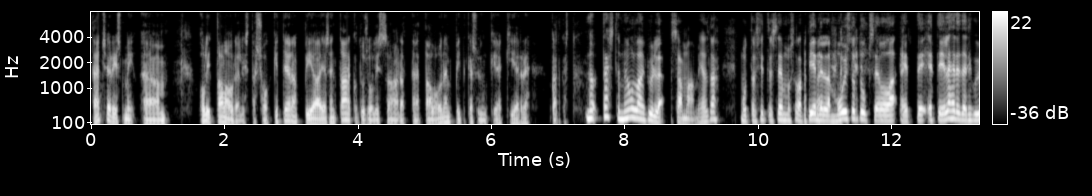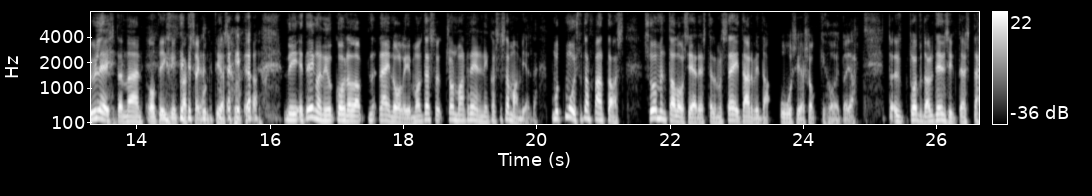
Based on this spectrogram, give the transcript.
Thatcherismi ähm, oli taloudellista shokkiterapiaa ja sen tarkoitus oli saada tämä talouden pitkä synkeä kierre – katkaistu? No tästä me ollaan kyllä samaa mieltä, mutta sitten semmoisella pienellä muistutuksella, ettei, ettei lähdetä niin yleistämään. Oltiinkin kaksi sekuntia Niin, että Englannin kohdalla näin oli. Mä oon tässä John Van Reenin kanssa samaa mieltä. Mutta muistutanpaan taas, Suomen talousjärjestelmässä ei tarvita uusia shokkihoitoja. Toivotaan nyt ensin tästä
